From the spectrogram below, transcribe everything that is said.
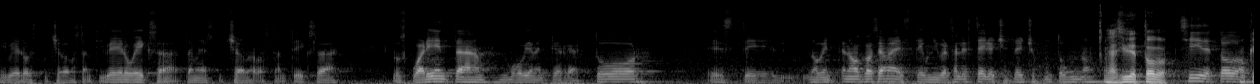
Ibero escuchaba bastante Ibero. Exa también escuchaba bastante Exa. Los 40, obviamente Reactor. este, 90, no, ¿cómo se llama? Este, Universal Stereo 88.1. Así de todo. Sí, de todo. Ok.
